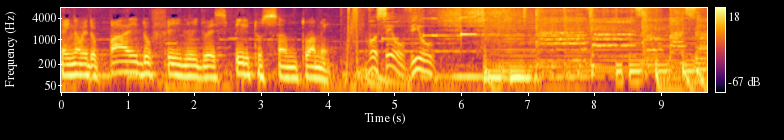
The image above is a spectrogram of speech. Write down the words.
Em nome do Pai, do Filho e do Espírito Santo. Amém. Você ouviu. A voz do pastor.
